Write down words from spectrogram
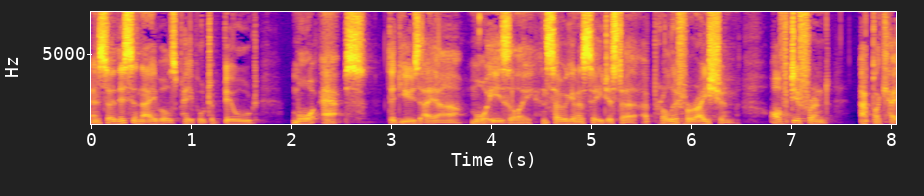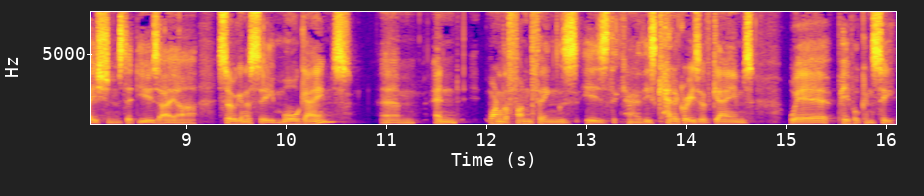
And so this enables people to build more apps that use AR more easily. And so we're going to see just a, a proliferation of different applications that use AR. So we're going to see more games. Um, and one of the fun things is the kind of these categories of games where people can see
